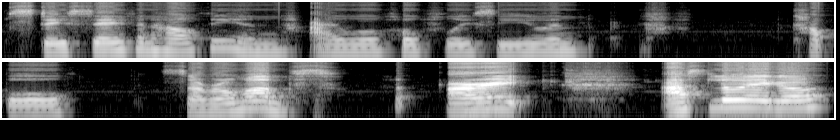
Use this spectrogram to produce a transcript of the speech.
stay safe and healthy. And I will hopefully see you in a couple, several months. All right. Hasta luego.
